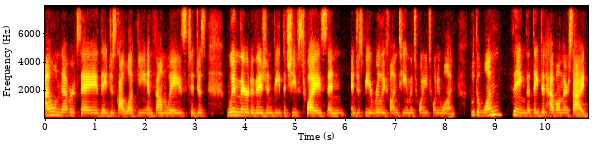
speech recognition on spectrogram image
I will never say they just got lucky and found ways to just win their division, beat the Chiefs twice, and and just be a really fun team in 2021. But the one thing that they did have on their side,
